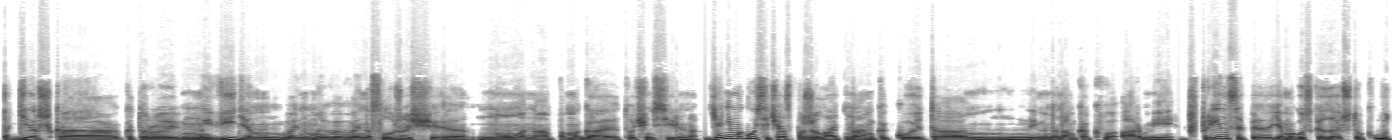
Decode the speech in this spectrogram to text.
Поддержка, которую мы видим, мы военнослужащие, ну, она помогает очень сильно. Я не могу сейчас пожелать нам какой-то, именно нам как в армии. В принципе, я могу сказать, что вот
